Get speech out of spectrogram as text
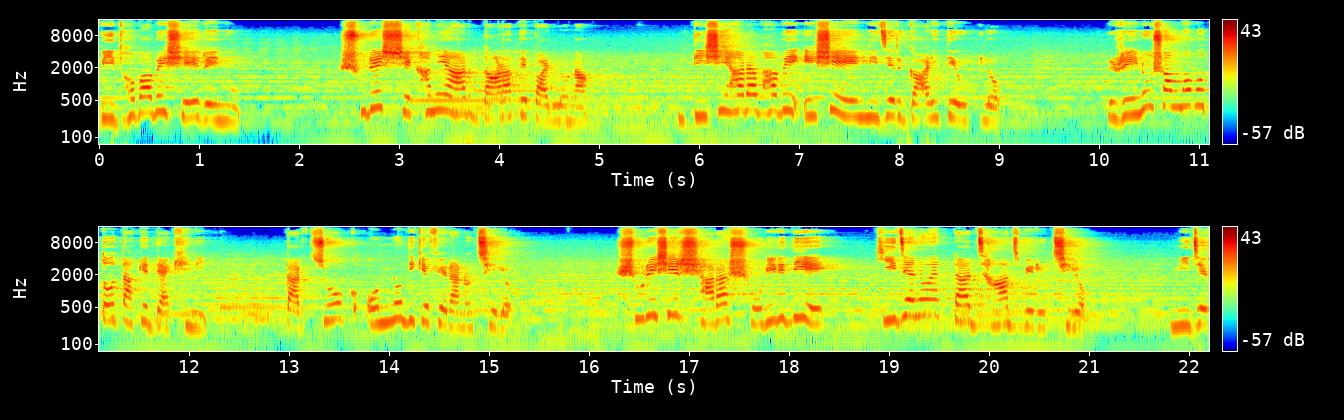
বিধবা বেশে রেণু। সুরেশ সেখানে আর দাঁড়াতে পারল না। দিশেহারাভাবে এসে নিজের গাড়িতে উঠল। রেণু সম্ভবত তাকে দেখেনি। তার চোখ অন্যদিকে ফেরানো ছিল। সুরেশের সারা শরীর দিয়ে কি যেন একটা ঝাঁঝ বেরুচ্ছিল। নিজের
